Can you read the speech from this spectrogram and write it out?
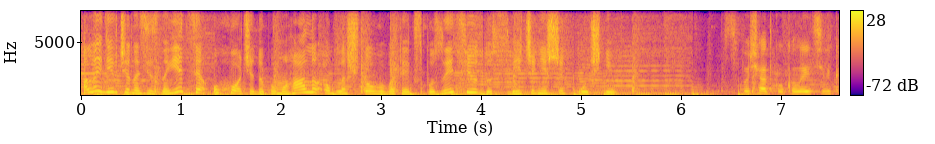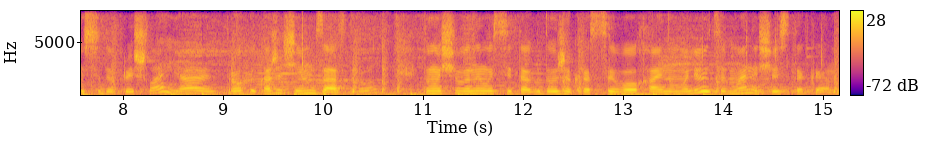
Але дівчина зізнається, охоче допомагала облаштовувати експозицію досвідченіших учнів. Спочатку, коли я тільки сюди прийшла, я трохи кажучи їм заздрила, тому що вони усі так дуже красиво хайно малюють, а в мене щось таке. ну.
